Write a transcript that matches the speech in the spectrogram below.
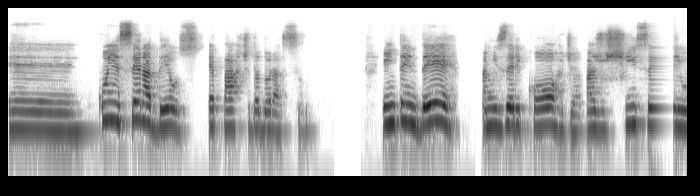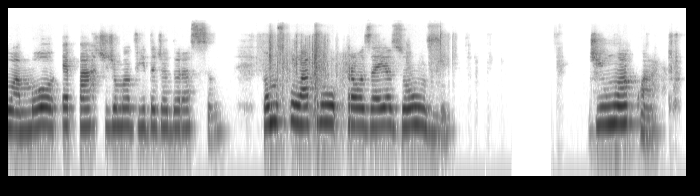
É, conhecer a Deus é parte da adoração. Entender a misericórdia, a justiça e o amor é parte de uma vida de adoração. Vamos pular para Oséias 11, de 1 a 4.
